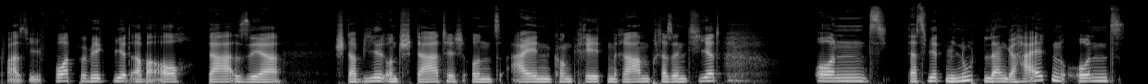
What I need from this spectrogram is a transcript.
quasi fortbewegt wird, aber auch da sehr stabil und statisch und einen konkreten Rahmen präsentiert. Und das wird minutenlang gehalten und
